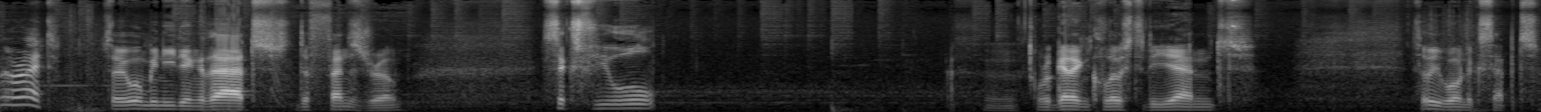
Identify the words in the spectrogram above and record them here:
Alright, so we won't be needing that defense drone. Six fuel. Hmm, we're getting close to the end, so we won't accept.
